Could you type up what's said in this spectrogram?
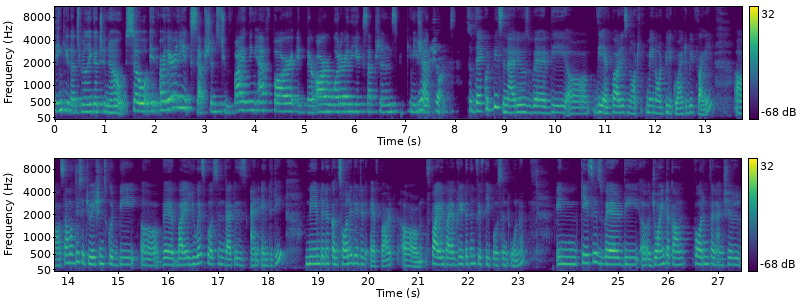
Thank you. That's really good to know. So it, are there any exceptions to filing FBAR? If there are, what are the exceptions? Can you share? Yeah, sure. So there could be scenarios where the uh, the FBAR is not may not be required to be filed. Uh, some of the situations could be uh, where by a US person that is an entity named in a consolidated FBAR um, filed by a greater than 50% owner. In cases where the uh, joint account, foreign financial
